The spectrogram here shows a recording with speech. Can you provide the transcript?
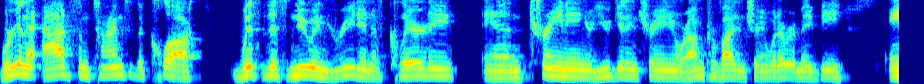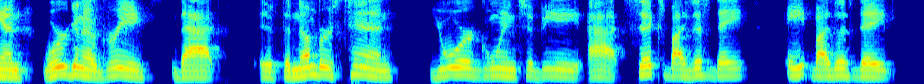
we're going to add some time to the clock with this new ingredient of clarity and training or you getting training or I'm providing training, whatever it may be. And we're going to agree that if the number's 10, you're going to be at six by this date, eight by this date,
